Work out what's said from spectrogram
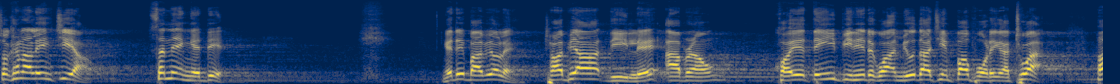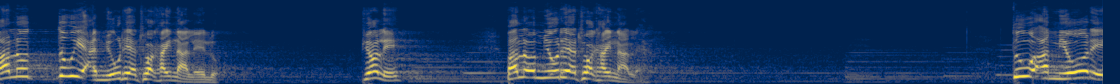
ဆိုခဏလေးကြည့်အောင်စနစ်ငယ်တစ်ငယ်တစ်ဘာပြောလဲထွားပြဒီလေအာဗြဟံခေါ်ရတင်းကြီးပြည်နေတကွာအမျိုးသားချင်းပေါက်ဖော်တွေကထွက်ဘာလို့သူ့ရဲ့အမျိုးတွေကထွက်ခိုင်းတာလဲလို့ပြောလေဘာလို့အမျိုးတွေကထွက်ခိုင်းတာလဲ သူ့အမျိုးတွေ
